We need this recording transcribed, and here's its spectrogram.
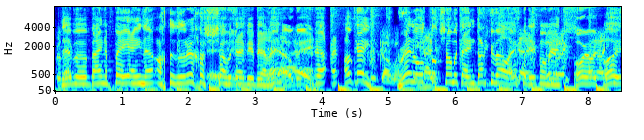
dan hebben we bijna P1 eh, achter de rug als we zo meteen weer bellen. Hè? Oké. Ja, Oké, Randall, tot zometeen. Dankjewel hè, Oké, voor dit moment. Hoi, hoi. Hoi.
